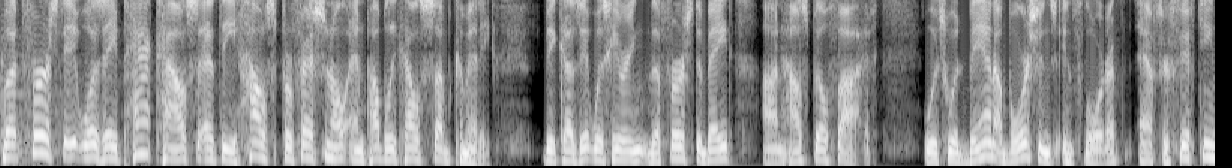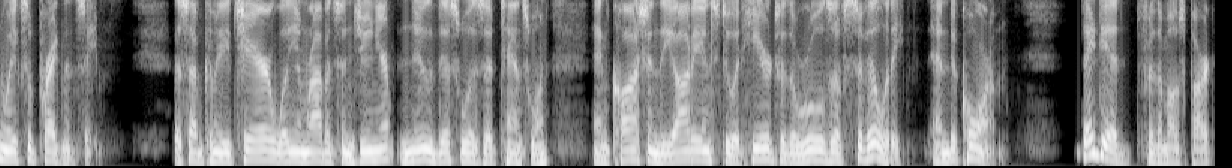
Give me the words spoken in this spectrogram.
But first, it was a packed house at the House Professional and Public Health Subcommittee because it was hearing the first debate on House Bill 5, which would ban abortions in Florida after 15 weeks of pregnancy. The subcommittee chair, William Robinson Jr., knew this was a tense one and cautioned the audience to adhere to the rules of civility and decorum. They did, for the most part,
